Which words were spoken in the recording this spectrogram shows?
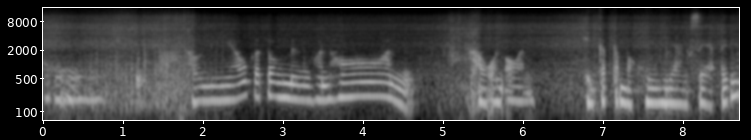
ข้าวเหนียวก็ต้องหนึ่งฮ้อนๆข้าวอ่อนๆ เห็นกับตำบักฮุงอย่างแสบได้ดิ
